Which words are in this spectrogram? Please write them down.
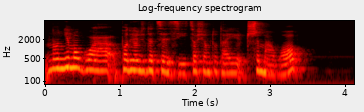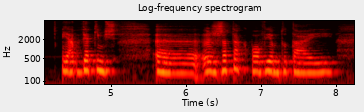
no, nie mogła podjąć decyzji, co się tutaj trzymało. Jak w jakimś, e, że tak powiem, tutaj e,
